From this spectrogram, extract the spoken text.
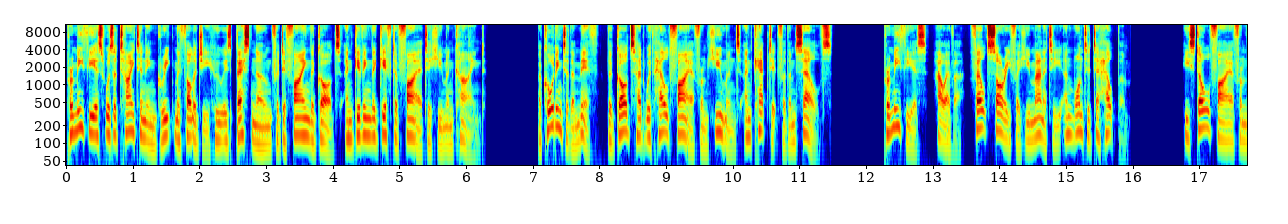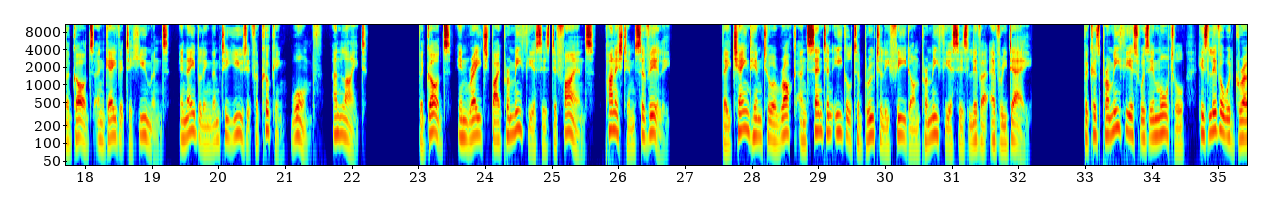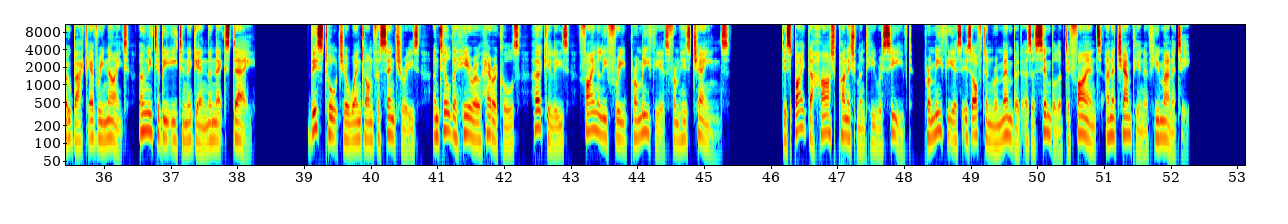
Prometheus was a titan in Greek mythology who is best known for defying the gods and giving the gift of fire to humankind. According to the myth, the gods had withheld fire from humans and kept it for themselves. Prometheus, however, felt sorry for humanity and wanted to help them. He stole fire from the gods and gave it to humans, enabling them to use it for cooking, warmth, and light. The gods, enraged by Prometheus's defiance, punished him severely. They chained him to a rock and sent an eagle to brutally feed on Prometheus's liver every day. Because Prometheus was immortal, his liver would grow back every night, only to be eaten again the next day. This torture went on for centuries, until the hero Heracles, Hercules, finally freed Prometheus from his chains. Despite the harsh punishment he received, Prometheus is often remembered as a symbol of defiance and a champion of humanity.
